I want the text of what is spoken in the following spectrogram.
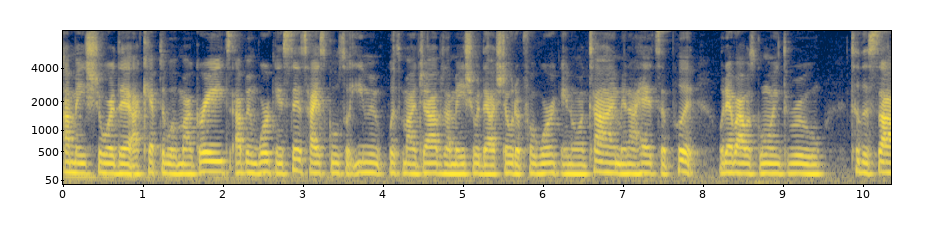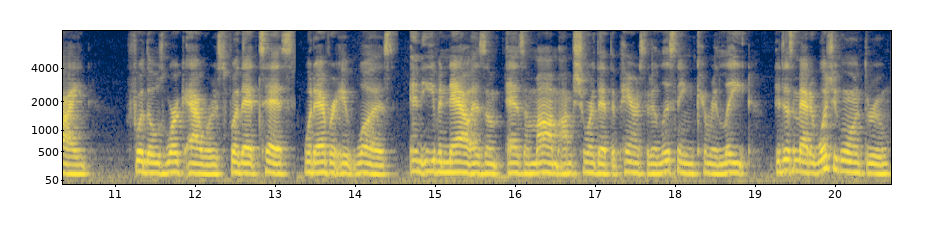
I made sure that I kept up with my grades. I've been working since high school, so even with my jobs, I made sure that I showed up for work and on time, and I had to put whatever I was going through to the side for those work hours, for that test, whatever it was. And even now, as a as a mom, I'm sure that the parents that are listening can relate. It doesn't matter what you're going through.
